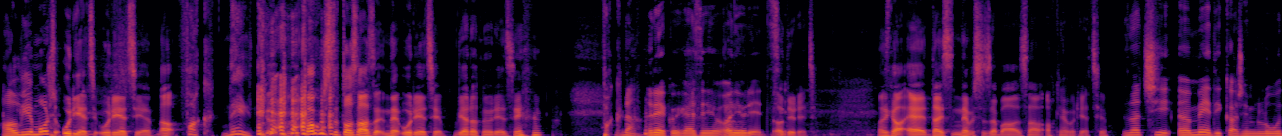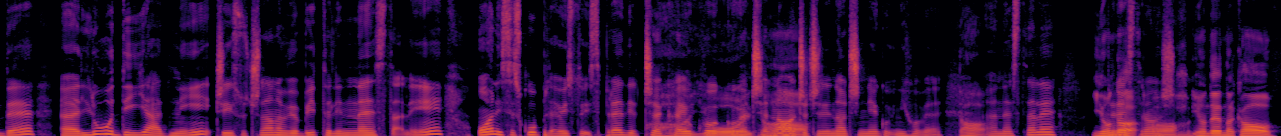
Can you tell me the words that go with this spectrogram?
ali je možda... U rijeci, u rijeci je. A, fuck, ne, kako ste to saznali? Ne, u rijeci, je, vjerojatno u rijeci. Da, rekao je ga si, on je u rijeci. Ovdje u rijeci. On je kao, e, daj se, ne bi se zabavati sa, ok, u rijeci. Znači, e, mediji, kažem, lude, e, ljudi jadni, čiji su članovi obitelji nestali, oni se skupljaju isto ispred jer čekaju A, ko- koga joj, će da. naći, će li naći njegov- njihove Da. e, nestale. I onda, oh, i onda jedna kao,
